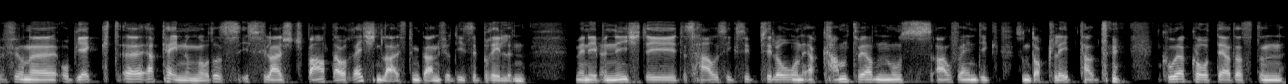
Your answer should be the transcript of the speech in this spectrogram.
für eine Objekterkennung, oder? Das ist vielleicht spart auch Rechenleistung dann für diese Brillen, wenn eben nicht die, das Haus XY erkannt werden muss, aufwendig, sondern da klebt halt QR-Code, der das dann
